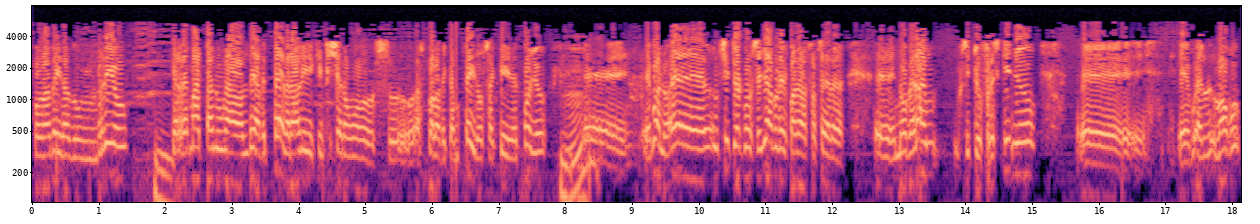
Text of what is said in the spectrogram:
pola beira dun río mm. que remata nunha aldea de pedra ali que fixeron os, a escola de campeiros aquí de Pollo mm. eh, e bueno é un sitio aconsellable para facer eh, no verán un sitio fresquiño eh, eh, logo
